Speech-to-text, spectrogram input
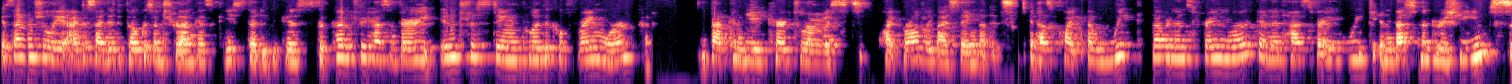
essentially, I decided to focus on Sri Lanka as a case study because the country has a very interesting political framework that can be characterized quite broadly by saying that it's it has quite a weak governance framework and it has very weak investment regimes.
